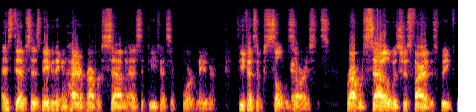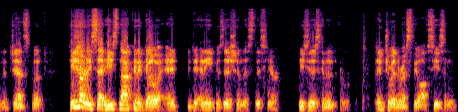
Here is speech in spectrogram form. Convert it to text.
As Deb says, maybe they can hire Robert Saleh as the defensive coordinator, defensive consultant. Sorry, since Robert Saleh was just fired this week from the Jets, but he's already said he's not going to go into any position this this year. He's just going to enjoy the rest of the offseason,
